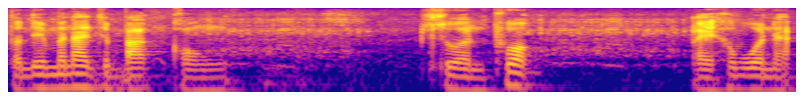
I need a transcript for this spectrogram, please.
ตอนนี้มันน่าจะบั๊กของส่วนพวกไอ้ข้างบนอะ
